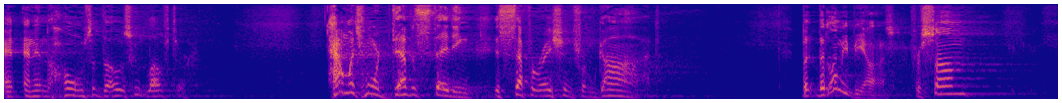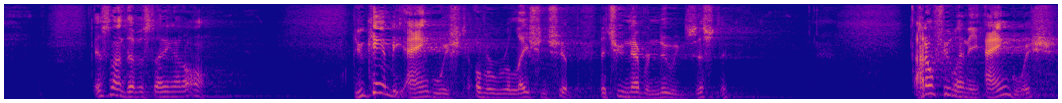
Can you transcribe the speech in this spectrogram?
and, and in the homes of those who loved her. How much more devastating is separation from God? But, but let me be honest. For some, it's not devastating at all. You can't be anguished over a relationship that you never knew existed. I don't feel any anguish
